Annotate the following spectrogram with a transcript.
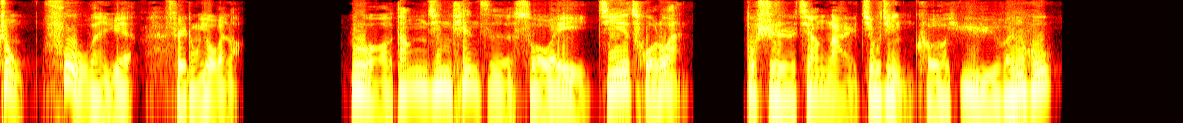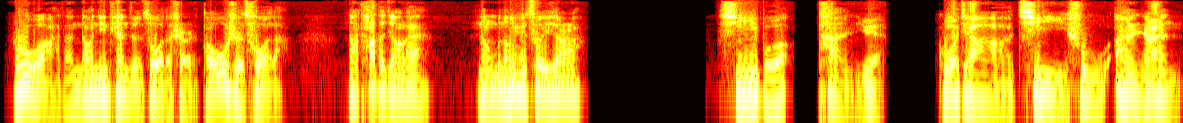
众复问曰：“费仲又问了，若当今天子所为皆错乱，不知将来究竟可预闻乎？如果啊，咱当今天子做的事儿都是错的，那他的将来能不能预测一下啊？”西伯叹曰：“国家气数黯然，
